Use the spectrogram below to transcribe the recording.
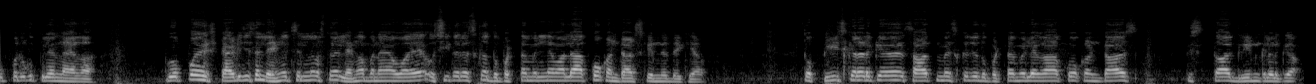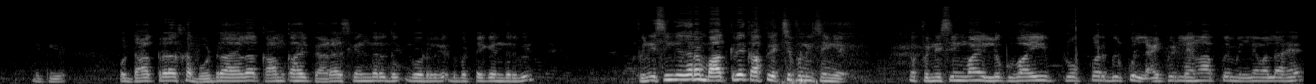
ऊपर को प्लेन आएगा प्रॉपर स्टाइल जैसे लहंगे चलने, उस तरह लहंगा बनाया हुआ है। उसी तरह इसका दुपट्टा मिलने वाला है आपको कंटास के अंदर, देखिए आप। तो पीच कलर के साथ में इसका जो दुपट्टा मिलेगा आपको कंटास पिस्ता ग्रीन कलर का। देखिए, और डार्क कलर इसका बॉर्डर आएगा, काम काफ़ी प्यारा है इसके अंदर बॉर्डर के, दुपट्टे के अंदर भी। फिनिशिंग की अगर हम बात करें, काफ़ी अच्छी फिनिशिंग है। तो finishing wise look wise proper बिल्कुल लाइट वेट लहंगा आपको मिलने वाला है।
